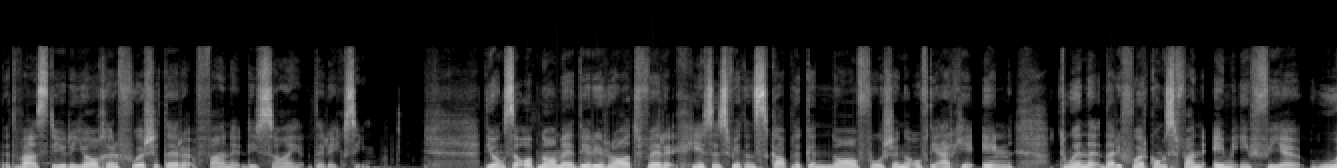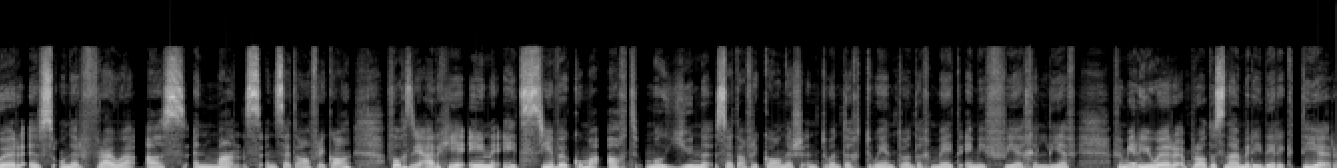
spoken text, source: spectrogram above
Dit was die jager voorsitter van die SAI direksie. Die jongste opname deur die Raad vir Geesteswetenskaplike Navorsing of die RGN toon dat die voorkoms van HIV hoër is onder vroue as in mans in Suid-Afrika. Volgens die RGN het 7,8 miljoen Suid-Afrikaners in 2022 met HIV geleef. Vir meer hieroor praat ons nou met die direkteur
